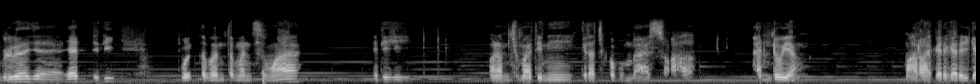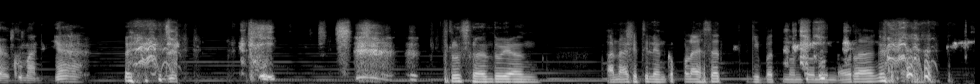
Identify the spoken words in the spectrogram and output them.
dulu aja ya jadi buat teman-teman semua jadi malam Jumat ini kita cukup membahas soal hantu yang marah gara-gara diganggu mandinya Terus hantu yang anak kecil yang kepleset akibat nontonin orang.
